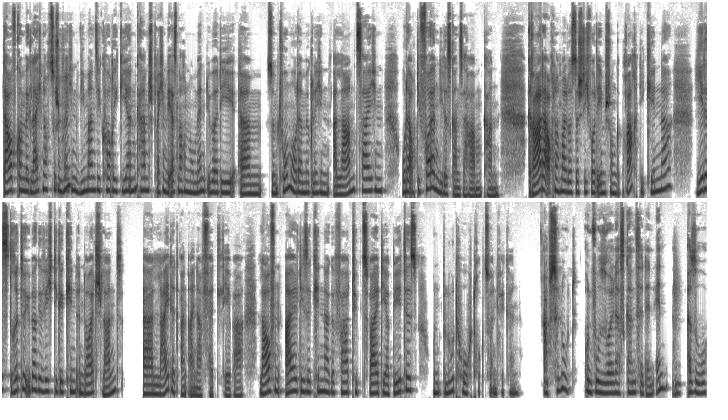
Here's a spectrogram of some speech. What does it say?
Darauf kommen wir gleich noch zu mhm. sprechen, mhm. wie man sie korrigieren mhm. kann. Sprechen wir erst noch einen Moment über die ähm, Symptome oder möglichen Alarmzeichen oder auch die Folgen, die das Ganze haben kann. Gerade auch nochmal, du hast das Stichwort eben schon gebracht, die Kinder. Jedes dritte übergewichtige Kind in Deutschland äh, leidet an einer Fettleber, laufen all diese Kinder Gefahr, Typ 2 Diabetes und Bluthochdruck zu entwickeln. Absolut. Und wo soll das Ganze denn enden? Also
